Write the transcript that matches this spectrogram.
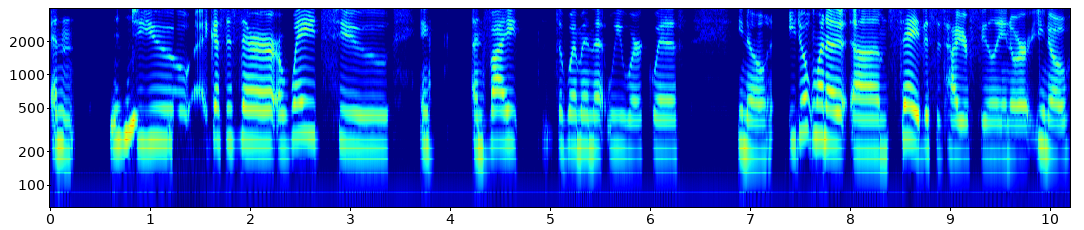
and mm-hmm. do you? I guess is there a way to in, invite the women that we work with you know you don't want to um, say this is how you're feeling or you know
